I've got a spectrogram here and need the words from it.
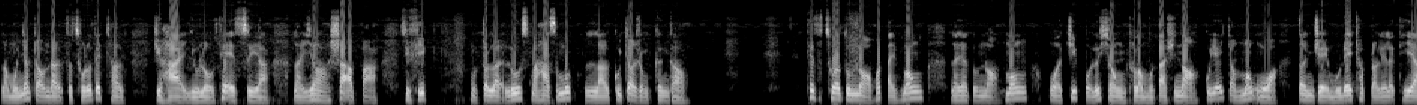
Là muốn nhớ trong đời số số lúc tê chờ, chỉ hai lộ thế Asia là do sa apa chỉ phí một trò lợi luz mà hà sớm là cú cho rồng cân cầu. thế xua tụ nọ hoa tài mong là do tụ nọ mong hoa chi bổ lối xong thọ lòng một ta xin nọ cú giấy cho mong hoa tên dề mù đê chọc là lê lợi thia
